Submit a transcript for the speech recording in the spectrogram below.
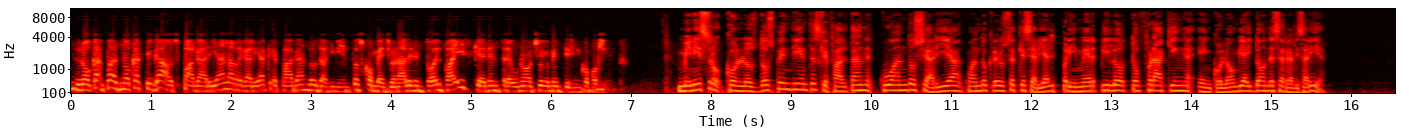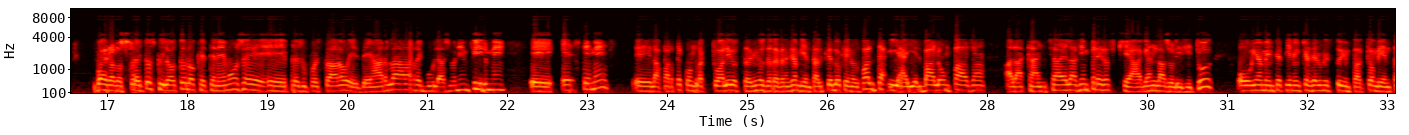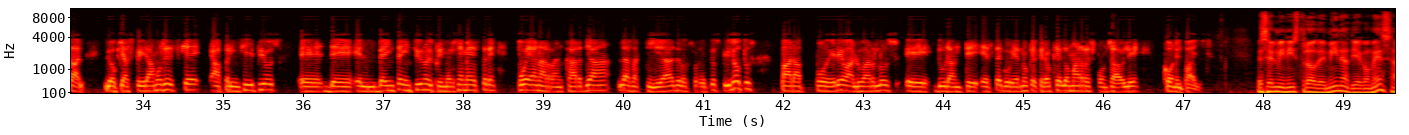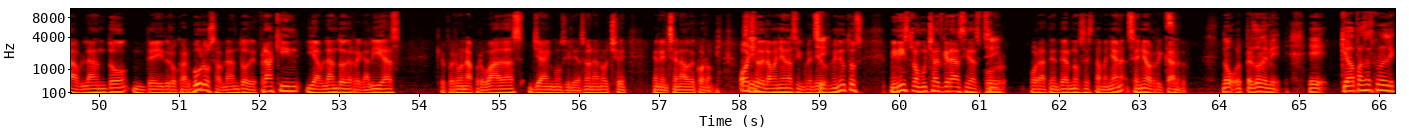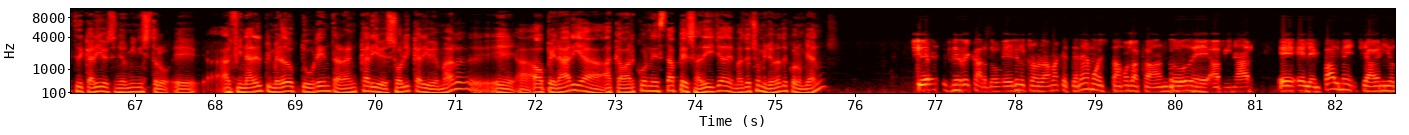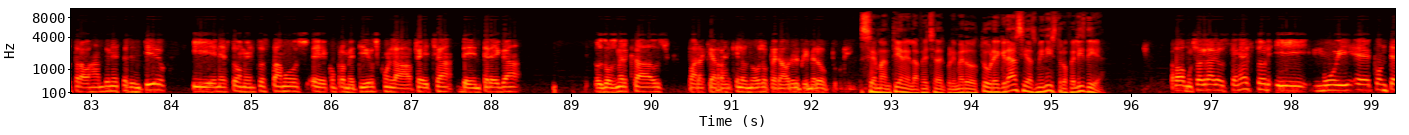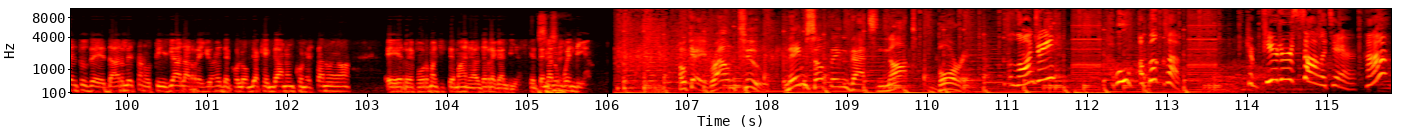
No, pues, no castigados, pagarían la regalía que pagan los yacimientos convencionales en todo el país, que es entre un 8 y un 25%. Ministro, con los dos pendientes que faltan, ¿cuándo se haría, cuándo cree usted que se haría el primer piloto fracking en Colombia y dónde se realizaría? Bueno, los proyectos pilotos lo que tenemos eh, eh, presupuestado es dejar la regulación en firme eh, este mes eh, la parte contractual y los términos de referencia ambiental, que es lo que nos falta, y ahí el balón pasa a la cancha de las empresas que hagan la solicitud. Obviamente tienen que hacer un estudio de impacto ambiental. Lo que aspiramos es que a principios eh, del 2021, el primer semestre, puedan arrancar ya las actividades de los proyectos pilotos para poder evaluarlos eh, durante este gobierno que creo que es lo más responsable con el país. Es el ministro de Minas, Diego Mesa, hablando de hidrocarburos, hablando de fracking y hablando de regalías que fueron aprobadas ya en conciliación anoche en el Senado de Colombia. 8 Sí. de la mañana, 52 Sí. minutos. Ministro, muchas gracias por, Sí. Por atendernos esta mañana. Señor Ricardo. No, perdóneme. Eh, ¿Qué va a pasar con Electricaribe, señor ministro? Eh, al final, el primero de octubre, entrarán Caribe Sol y Caribe Mar eh, a, a operar y a acabar con esta pesadilla de más de 8 millones de colombianos. Sí, sí, Ricardo, es el cronograma que tenemos. Estamos acabando de afinar eh, el empalme. Se ha venido trabajando en este sentido y en este momento estamos eh, comprometidos con la fecha de entrega de los dos mercados para que arranquen los nuevos operadores el primero de octubre. Se mantiene la fecha del primero de octubre. Gracias, ministro. Feliz día. Oh, muchas gracias a usted, Néstor, y muy eh, contentos de darle esta noticia a las regiones de Colombia que ganan con esta nueva eh, reforma al sistema general de regalías. Que tengan señor. un buen día. Okay, round two. Name something that's not boring. A laundry? Ooh, a book club. Computer solitaire, huh?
